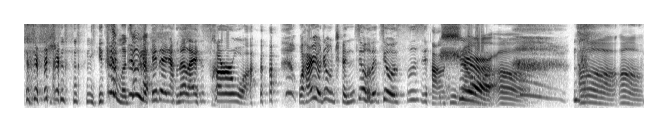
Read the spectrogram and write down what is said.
就是你怎么就非得让他来呲儿我？我还是有这种陈旧的旧思想，是，嗯，嗯嗯。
